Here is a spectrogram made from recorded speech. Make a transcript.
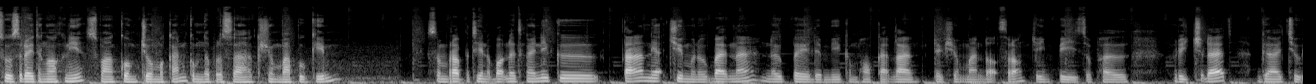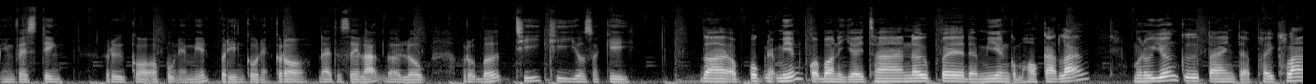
សួស្តីទាំងអស់គ្នាស្វាគមន៍ចូលមកកាន់គំនិតប្រសាខ្ញុំបាទពូគឹមសម្រាប់ប្រធានបទនៅថ្ងៃនេះគឺតើអ្នកជាមនុស្សបែបណា នៅពេលដែលមានកំហុសកើតឡើងដែលខ្ញុំបានដកស្រង់ចេញពីសៀវភៅ Rich Dad Guide to Investing ឬក៏ឪពុកអ្នកមានបរិញ្ញាកូនអ្នកក្រ ដែលទៅសេឡើងដោយលោក Robert T Kiyosaki ដែលឪពុកអ្នកមានគាត់បាននិយាយថានៅពេលដែលមានកំហុសកើតឡើង មនុស្សយើងគឺតែងតែភ័យខ្លា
